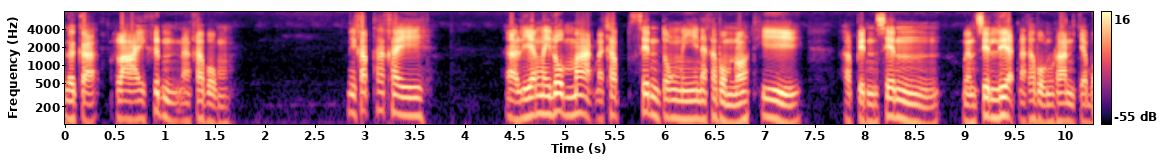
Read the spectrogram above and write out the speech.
แล้วก็ลายขึ้นนะครับผม นี่ครับถ้าใครเลี้ยงในร่มมากนะครับ เส้นตรงนี้นะครับ ผมเนาะที่เป็นเส้นเหมือนเส้นเลือดนะครับ ผมทุกท่านจะโบ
